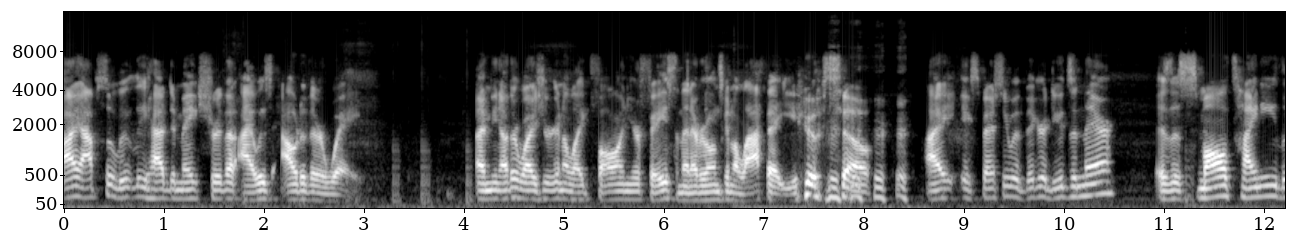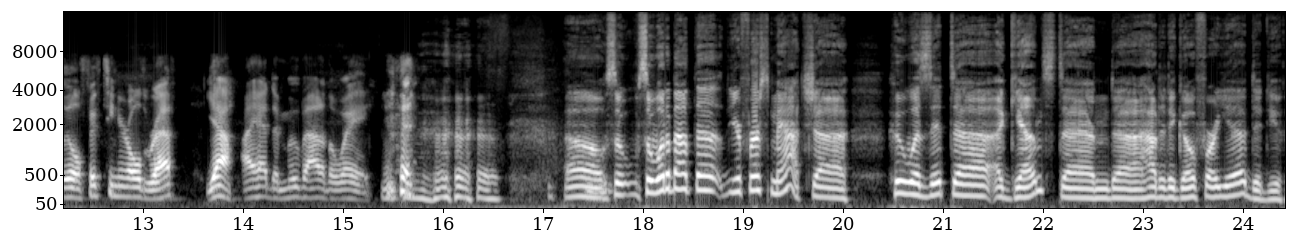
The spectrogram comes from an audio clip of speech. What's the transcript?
I absolutely had to make sure that I was out of their way. I mean, otherwise you're gonna like fall on your face, and then everyone's gonna laugh at you. so, I, especially with bigger dudes in there, as a small, tiny little 15 year old ref, yeah, I had to move out of the way. oh, so so what about the your first match? Uh, who was it uh, against, and uh, how did it go for you? Did you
